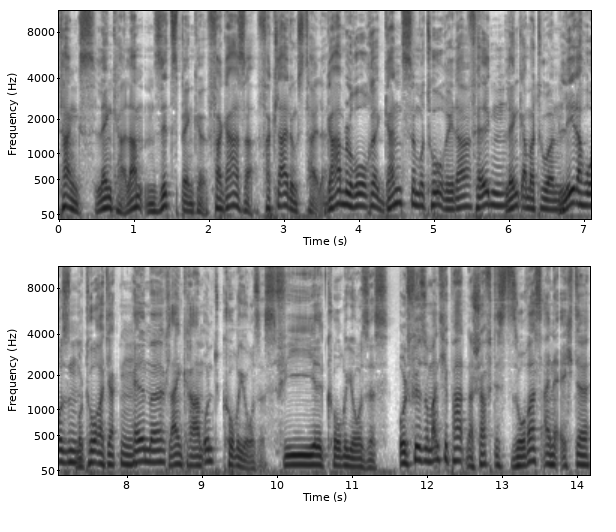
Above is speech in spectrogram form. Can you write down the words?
Tanks, Lenker, Lampen, Sitzbänke, Vergaser, Verkleidungsteile, Gabelrohre, ganze Motorräder, Felgen, Lenkarmaturen, Lederhosen, Motorradjacken, Helme, Kleinkram und Kurioses. Viel Kurioses. Und für so manche Partnerschaft ist sowas eine echte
